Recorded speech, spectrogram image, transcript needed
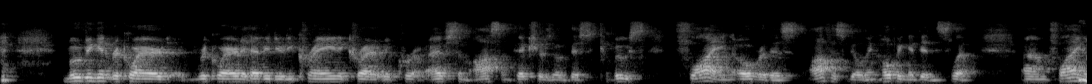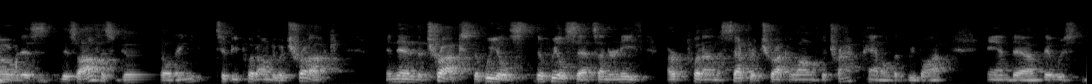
Moving it required required a heavy duty crane it required, i have some awesome pictures of this caboose flying over this office building, hoping it didn't slip, um, flying over this, this office building to be put onto a truck. And then the trucks, the wheels, the wheel sets underneath are put on a separate truck along with the track panel that we bought. And uh, that was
